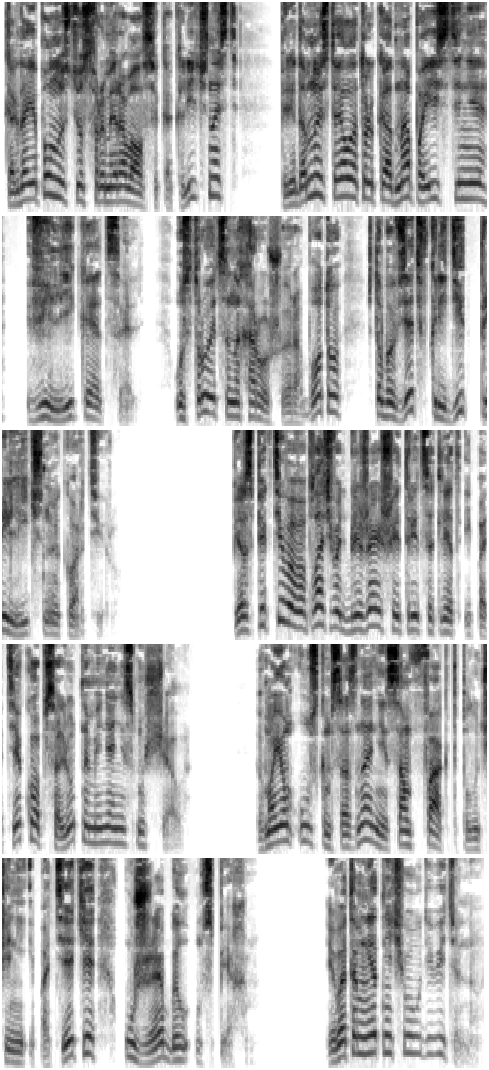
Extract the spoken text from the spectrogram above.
когда я полностью сформировался как личность, передо мной стояла только одна поистине великая цель устроиться на хорошую работу, чтобы взять в кредит приличную квартиру. Перспектива выплачивать ближайшие 30 лет ипотеку абсолютно меня не смущала. В моем узком сознании сам факт получения ипотеки уже был успехом. И в этом нет ничего удивительного.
